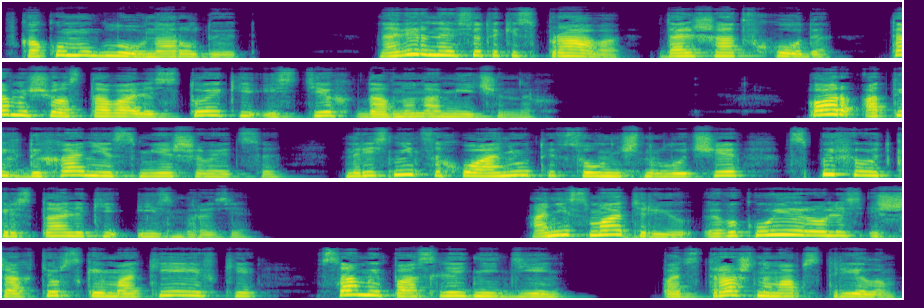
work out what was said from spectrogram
в каком углу он орудует. Наверное, все-таки справа, дальше от входа. Там еще оставались стойки из тех давно намеченных. Пар от их дыхания смешивается. На ресницах у Анюты в солнечном луче вспыхивают кристаллики изморози. Они с матерью эвакуировались из шахтерской Макеевки в самый последний день, под страшным обстрелом,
